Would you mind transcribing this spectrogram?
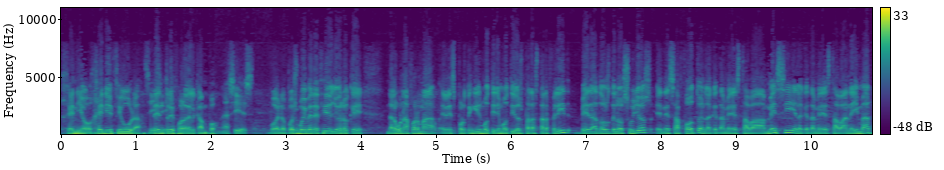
Genio, genio y figura, dentro y fuera del campo. Así es. Bueno, pues muy merecido, yo creo que de alguna forma el sportingismo tiene motivos para estar feliz, ver a dos de los suyos en esa foto en la que también estaba Messi, en la que también estaba Neymar,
